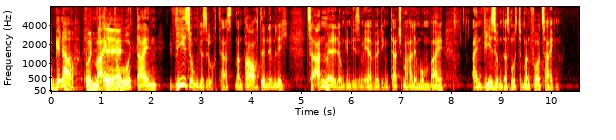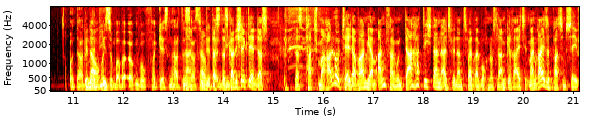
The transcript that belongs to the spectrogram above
genau. Und, Weil äh, du dein Visum gesucht hast. Man brauchte nämlich zur Anmeldung in diesem ehrwürdigen Taj Mahal in Mumbai ein Visum, das musste man vorzeigen. Und da genau. du dein Visum aber irgendwo vergessen hattest, Nein, hast du dir das, das kann ich erklären. Das, das Taj Mahal Hotel, da waren wir am Anfang und da hatte ich dann, als wir dann zwei, drei Wochen aufs Land gereist sind, meinen Reisepass im Safe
